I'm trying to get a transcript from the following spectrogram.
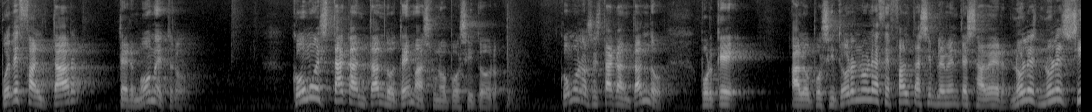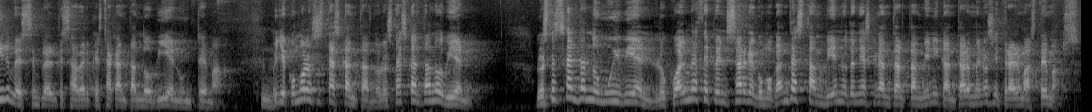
puede faltar termómetro. ¿Cómo está cantando temas un opositor? ¿Cómo los está cantando? Porque al opositor no le hace falta simplemente saber, no les, no les sirve simplemente saber que está cantando bien un tema. Hmm. Oye, ¿cómo los estás cantando? Lo estás cantando bien. Lo estás cantando muy bien, lo cual me hace pensar que como cantas tan bien, no tendrías que cantar tan bien y cantar menos y traer más temas.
